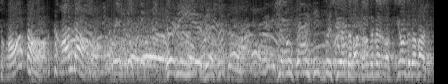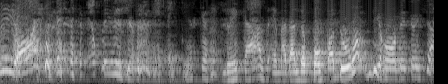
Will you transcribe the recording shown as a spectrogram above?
30 ans. 30 ans. 30 years in prison. Je vous félicite, monsieur, de votre libération de la Bastille. Oh, merci, monsieur. Qu'est-ce que Louis XV et Madame de Pompadour diront de tout ça?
